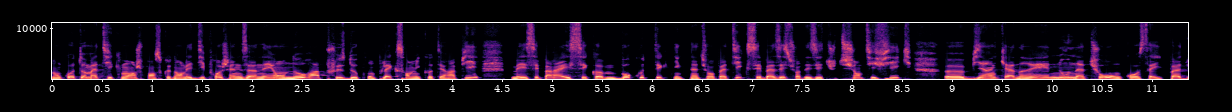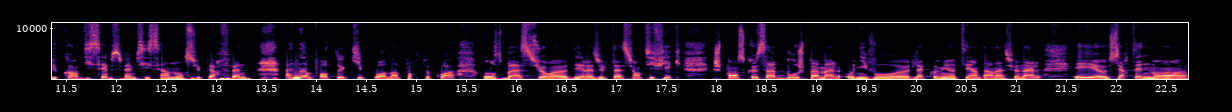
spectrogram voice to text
Donc automatiquement, je pense que dans les dix prochaines années, on aura plus de complexes en mycothérapie. Mais c'est pareil, c'est comme beaucoup de techniques naturopathiques, c'est basé sur des études scientifiques euh, bien cadrées. Nous, naturaux, on conseille pas du cordyceps, même si c'est un nom super fun à n'importe qui pour n'importe quoi. On se base sur des résultats scientifiques. Je pense que ça bouge pas mal au niveau de la communauté internationale et euh, certainement, euh,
